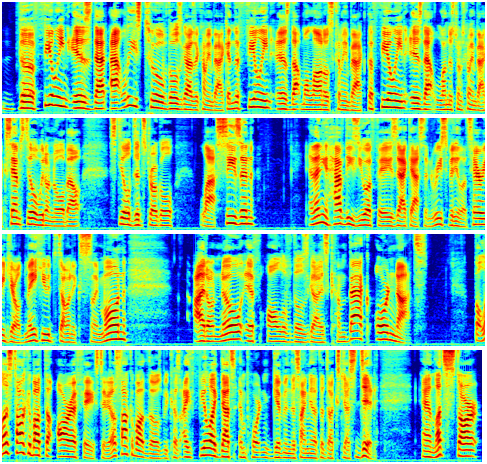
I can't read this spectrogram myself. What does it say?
The feeling is that at least two of those guys are coming back, and the feeling is that Milano's coming back. The feeling is that Lundestrom's coming back. Sam Steel, we don't know about. Steel did struggle last season. And then you have these UFAs, Zach Aston Reese, Vinny Lettieri, Gerald Mayhew, Dominik Simon. I don't know if all of those guys come back or not. But let's talk about the RFAs today. Let's talk about those because I feel like that's important given the signing that the Ducks just did. And let's start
